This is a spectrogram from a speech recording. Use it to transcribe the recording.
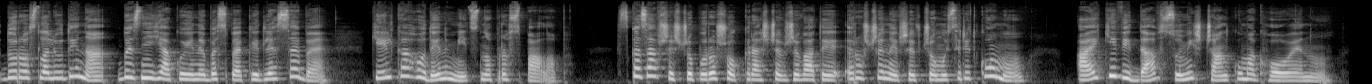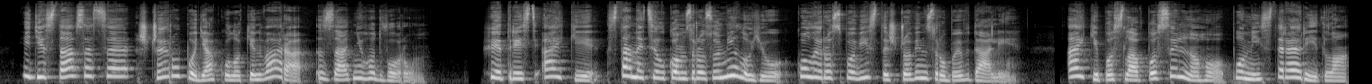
доросла людина без ніякої небезпеки для себе кілька годин міцно проспала б. Сказавши, що порошок краще вживати, розчинивши в чомусь рідкому, Айкі віддав суміш чанку Макгоену і дістав за це щиру подяку Локінвара з заднього двору. Хитрість Айкі стане цілком зрозумілою, коли розповісти, що він зробив далі. Айкі послав посильного по містера Рідла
